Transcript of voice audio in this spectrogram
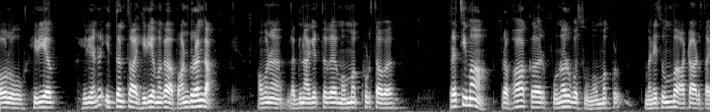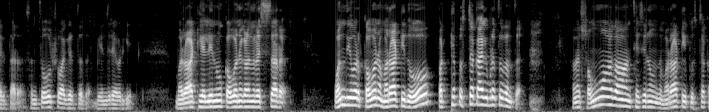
ಅವರು ಹಿರಿಯ ಹಿರಿಯ ಅಂದರೆ ಇದ್ದಂಥ ಹಿರಿಯ ಮಗ ಪಾಂಡುರಂಗ. ಅವನ ಲಗ್ನ ಆಗಿರ್ತದೆ ಮೊಮ್ಮಕ್ಕ ಹುಡ್ತಾವ. ಪ್ರತಿಮಾ ಪ್ರಭಾಕರ್ ಪುನರ್ವಸು ಮೊಮ್ಮಕ್ಕಳು. ಮನೆ ತುಂಬ ಆಟ ಆಡ್ತಾ ಇರ್ತಾರೆ, ಸಂತೋಷವಾಗಿರ್ತದೆ ಬೇಂದ್ರೆ ಅವರಿಗೆ. ಮರಾಠಿಯಲ್ಲಿನೂ ಕವನಗಳನ್ನು ರಚಿಸ್ತಾರೆ. ಒಂದು ಇವರ ಕವನ ಮರಾಠಿದು ಪಠ್ಯಪುಸ್ತಕ ಆಗಿಬಿಡ್ತದಂತೆ. ಆಮೇಲೆ ಸಂವಾದ ಅಂತ ಹೆಸರಿನ ಒಂದು ಮರಾಠಿ ಪುಸ್ತಕ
